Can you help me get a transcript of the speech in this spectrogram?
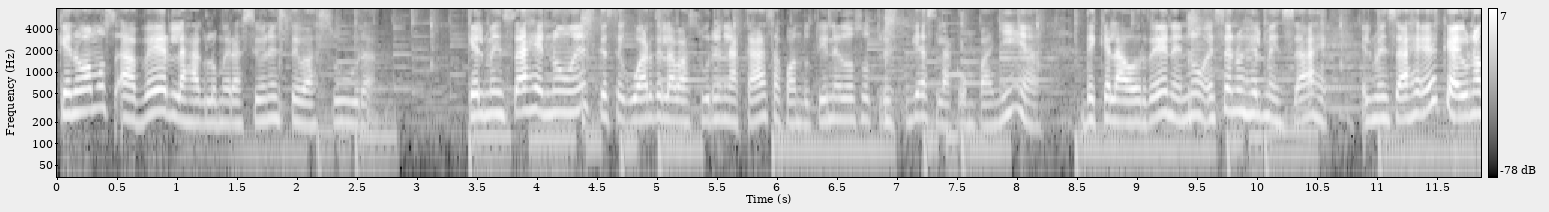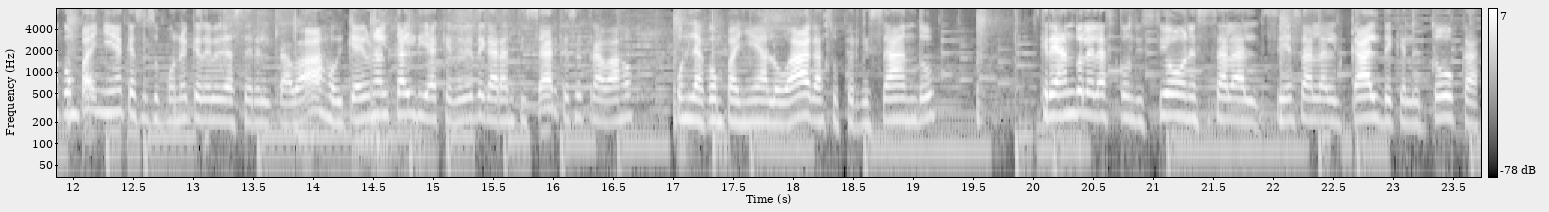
que no vamos a ver las aglomeraciones de basura que el mensaje no es que se guarde la basura en la casa cuando tiene dos o tres días la compañía, de que la ordene, no, ese no es el mensaje. El mensaje es que hay una compañía que se supone que debe de hacer el trabajo y que hay una alcaldía que debe de garantizar que ese trabajo, pues la compañía lo haga, supervisando, creándole las condiciones, si es al alcalde que le toca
